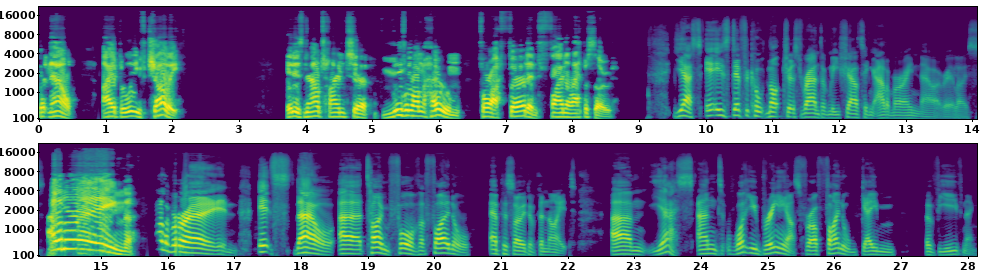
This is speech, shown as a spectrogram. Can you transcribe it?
But now, I believe, Charlie, it is now time to move along home for our third and final episode. Yes, it is difficult not just randomly shouting Allamaraine now, I realise. Allamaraine! Allamaraine! It's now uh, time for the final episode of the night. Um, yes, and what are you bringing us for our final game of the evening?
